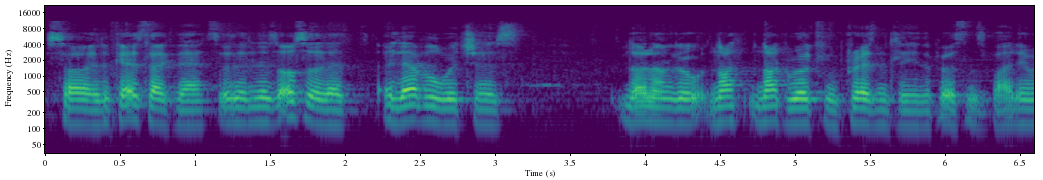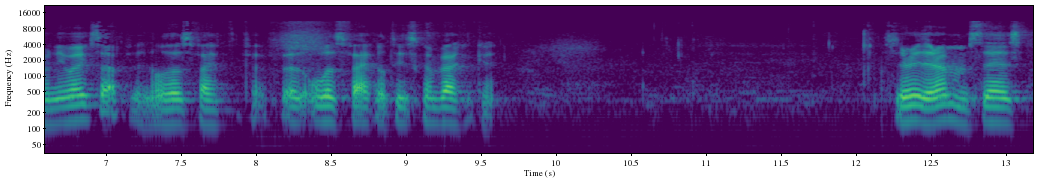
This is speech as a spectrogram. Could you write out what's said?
so in a case like that, so then there's also that a level which is no longer not, not working presently in the person's body when he wakes up, then all those fact, all those faculties come back again. So the Rambam says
